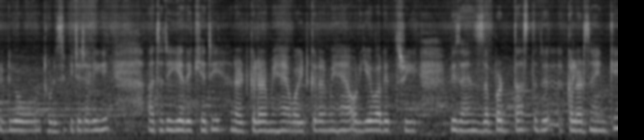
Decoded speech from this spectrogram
वीडियो थोड़ी सी पीछे चली गई। अच्छा जी ये देखिए जी रेड कलर में है वाइट कलर में है और ये वाले थ्री डिज़ाइन ज़बरदस्त कलर्स हैं इनके।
